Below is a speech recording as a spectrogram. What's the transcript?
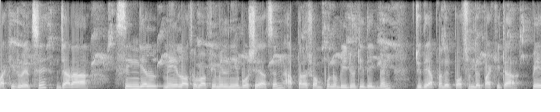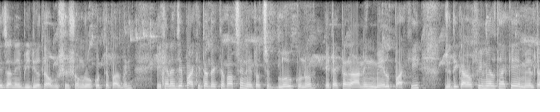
পাখি রয়েছে। যারা সিঙ্গেল মেল অথবা ফিমেল নিয়ে বসে আছেন, আপনারা সম্পূর্ণ ভিডিওটি দেখবেন। যদি আপনাদের পছন্দের পাখিটা পেয়ে যান এই ভিডিওতে, অবশ্যই সংগ্রহ করতে পারবেন। এখানে যে পাখিটা দেখতে পাচ্ছেন, এটা হচ্ছে ব্লু কুনুর। এটা একটা রানিং মেল পাখি। যদি কারও ফিমেল থাকে, এই মেলটা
